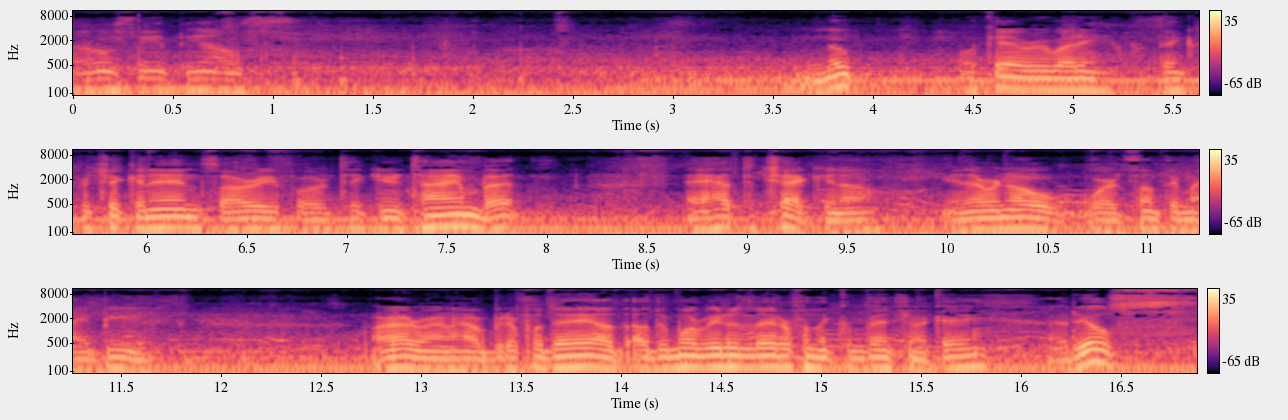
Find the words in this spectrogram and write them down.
I don't see anything else. Nope. Okay, everybody. Thank you for checking in. Sorry for taking your time, but I had to check, you know. You never know where something might be. All right, everyone. Have a beautiful day. I'll, I'll do more videos later from the convention, okay? Adios.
